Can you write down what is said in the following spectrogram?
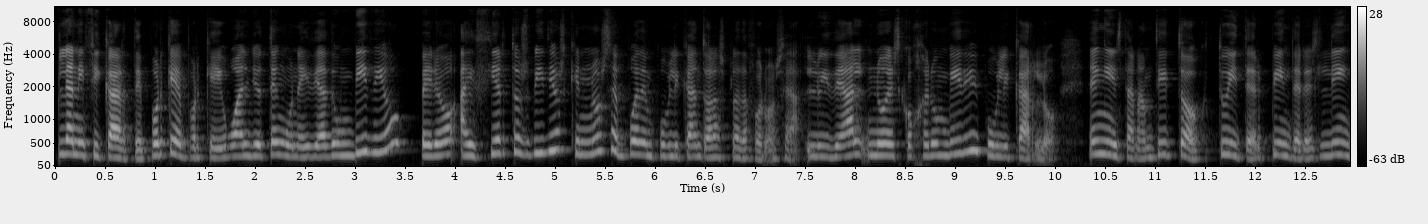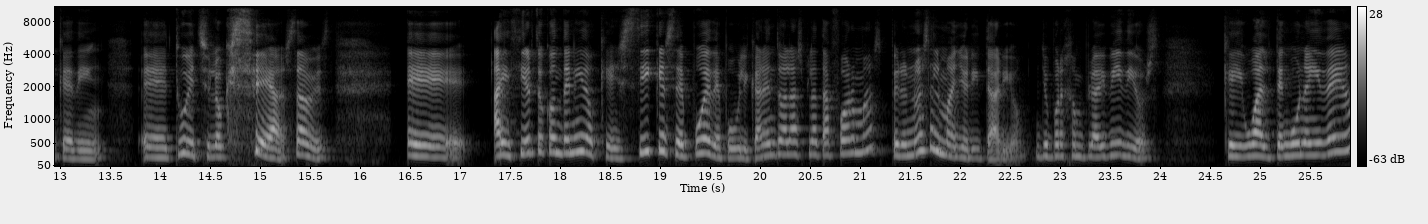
planificarte. ¿Por qué? Porque igual yo tengo una idea de un vídeo, pero hay ciertos vídeos que no se pueden publicar en todas las plataformas. O sea, lo ideal no es coger un vídeo y publicarlo en Instagram, TikTok, Twitter, Pinterest, LinkedIn, eh, Twitch, lo que sea, ¿sabes? Eh, hay cierto contenido que sí que se puede publicar en todas las plataformas, pero no es el mayoritario. Yo, por ejemplo, hay vídeos que igual tengo una idea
